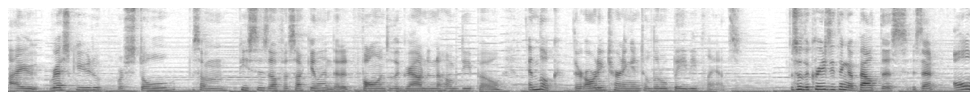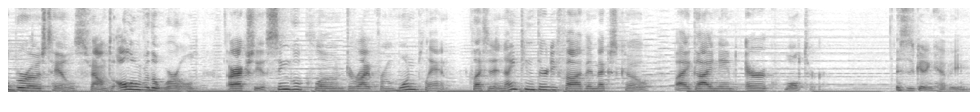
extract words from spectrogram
I rescued or stole some pieces off a succulent that had fallen to the ground in a Home Depot, and look, they're already turning into little baby plants. So the crazy thing about this is that all burro's tails found all over the world are actually a single clone derived from one plant collected in 1935 in Mexico by a guy named Eric Walther. This is getting heavy.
